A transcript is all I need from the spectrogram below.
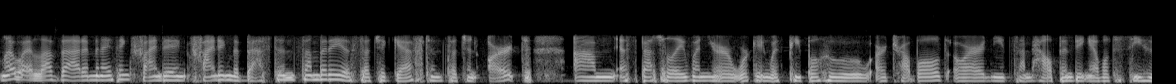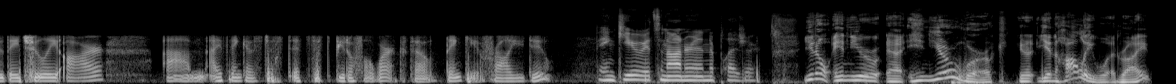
Oh, I love that. I mean, I think finding finding the best in somebody is such a gift and such an art, um, especially when you're working with people who are troubled or need some help and being able to see who they truly are. Um, I think is just it's just beautiful work. So thank you for all you do. Thank you. It's an honor and a pleasure. You know, in your uh, in your work in Hollywood, right?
